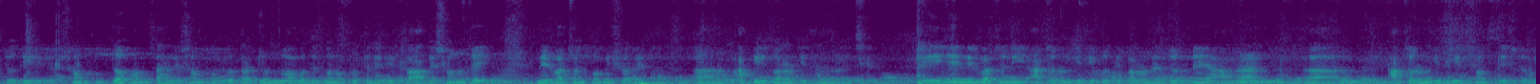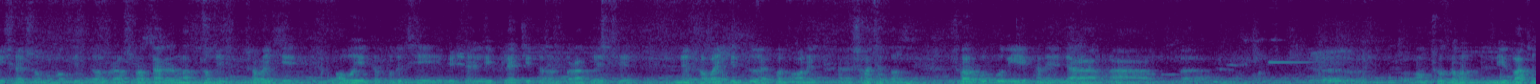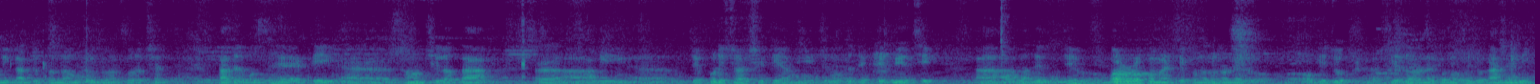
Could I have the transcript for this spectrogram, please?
যদি সংক্ষুব্ধ হন, তাহলে সংক্ষুব্ধতার জন্য আমাদের গণপ্রতিনিধিত্ব আদেশ অনুযায়ী নির্বাচন কমিশনে আপিল করার বিধান রয়েছে। এই যে নির্বাচনী আচরণবিধি প্রতিপালনের জন্য আমরা আচরণবিধির সংশ্লিষ্ট বিষয়সমূহ কিন্তু আমরা প্রচারের মাধ্যমে সবাইকে অবহিত করেছি। এ বিষয়ে লিফলেট বিতরণ করা হয়েছে। সবাই কিন্তু এখন অনেক সচেতন। সর্বোপরি এখানে যারা অংশগ্রহণ, নির্বাচনী কার্যক্রমে অংশগ্রহণ করেছেন। তাদের মধ্যে একটি সহনশীলতা আমি যে পরিচয় সেটি আমি ইতিমধ্যে দেখতে পেয়েছি। আমাদের যে বড় রকমের যে কোনো ধরনের অভিযোগ, সে ধরনের কোনো অভিযোগ আসেনি।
